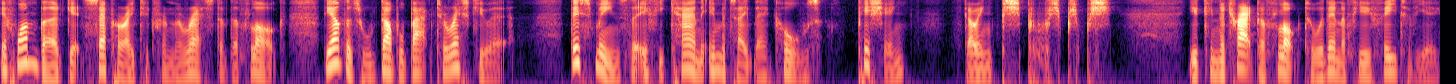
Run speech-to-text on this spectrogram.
if one bird gets separated from the rest of the flock, the others will double back to rescue it. This means that if you can imitate their calls, pishing, going psh, psh, psh, psh, you can attract a flock to within a few feet of you,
